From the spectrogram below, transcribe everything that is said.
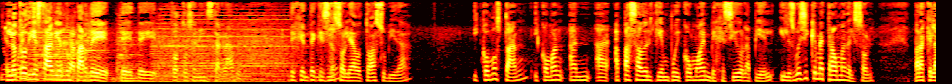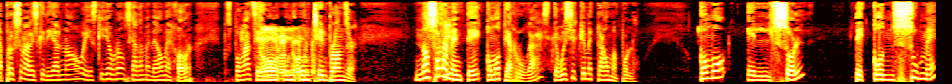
el otro día estaba viendo un par de, de- de fotos en Instagram de gente que se ha soleado toda su vida y cómo están y cómo han, han- ha, ha pasado el tiempo y cómo ha envejecido la piel. Y les voy a decir que me trauma del sol. Para que la próxima vez que digan, no, güey, es que yo bronceada me veo mejor, pues pónganse No, un, no, un- un chin bronzer. No solamente cómo te arrugas, te voy a decir que me trauma, Polo. Cómo el sol te consume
